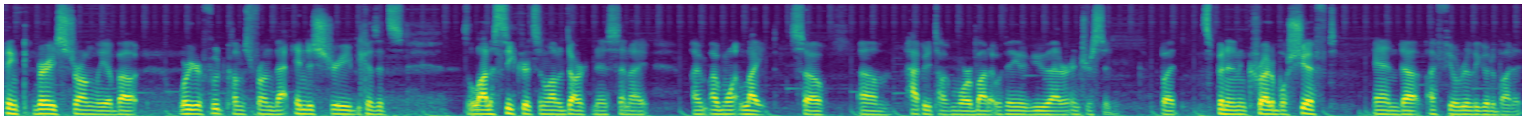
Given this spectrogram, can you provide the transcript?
think very strongly about where your food comes from, that industry, because it's, it's a lot of secrets and a lot of darkness, and I, I, I want light. So um, happy to talk more about it with any of you that are interested. But it's been an incredible shift, and uh, I feel really good about it.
